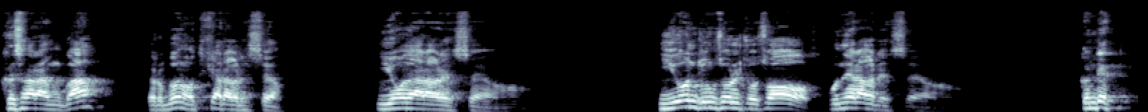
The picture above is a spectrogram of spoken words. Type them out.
그 사람과 여러분 어떻게 하라 그랬어요? 이혼하라 그랬어요. 이혼 중소를 줘서 보내라 그랬어요. 근데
